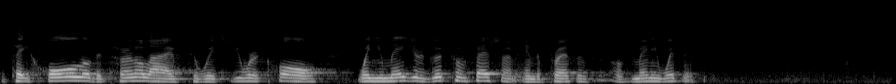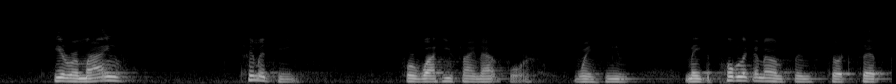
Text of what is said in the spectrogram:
to take hold of the eternal life to which you were called when you made your good confession in the presence of many witnesses. He reminds Timothy for what he signed up for when he made the public announcement to accept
